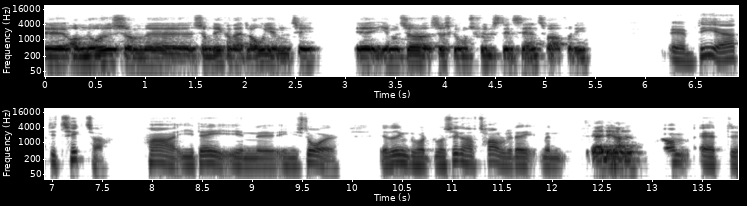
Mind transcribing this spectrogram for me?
øh, om noget, som, øh, som det ikke har været lovhjemmel til, øh, jamen så, så skal hun selvfølgelig stilles til ansvar for det. Øh, det er detektor har i dag en, øh, en historie. Jeg ved ikke, om du har, du har sikkert haft travlt i dag, men ja, det har jeg. om, at uh,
